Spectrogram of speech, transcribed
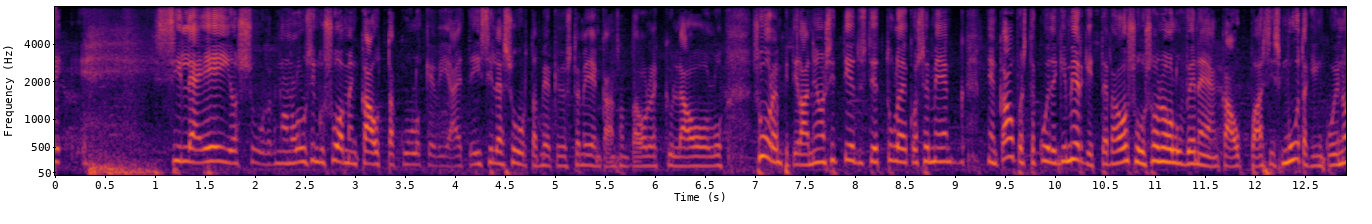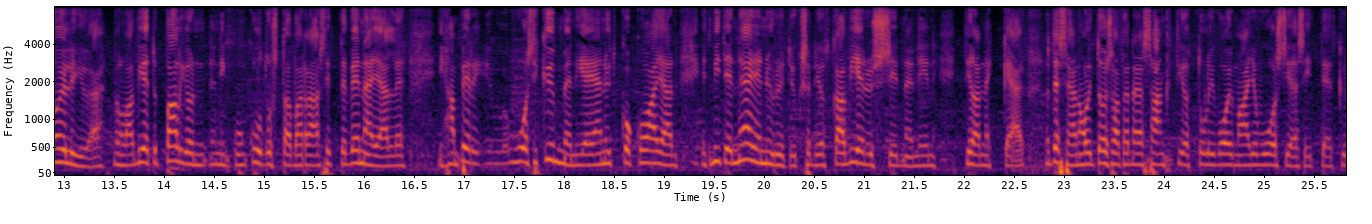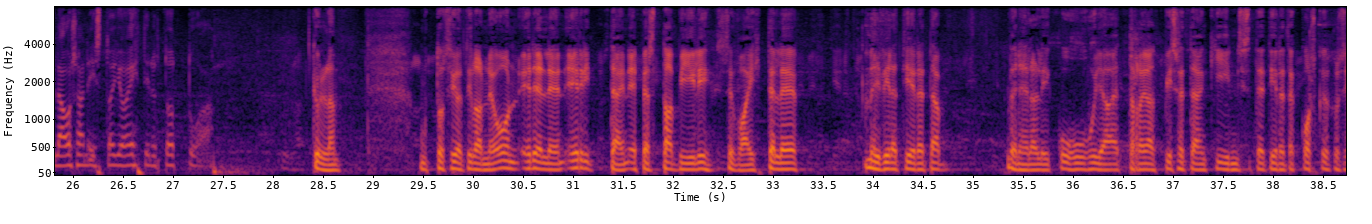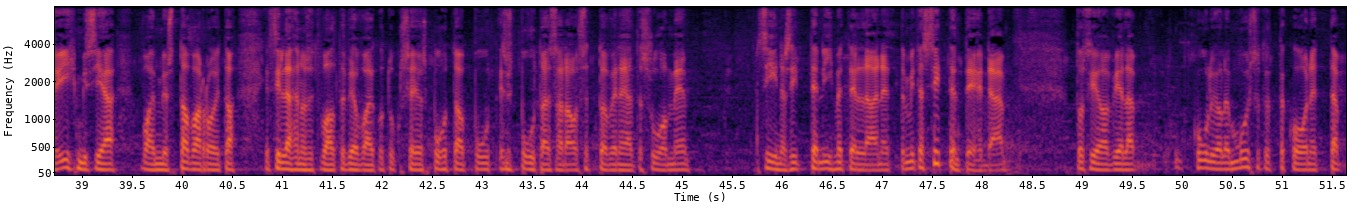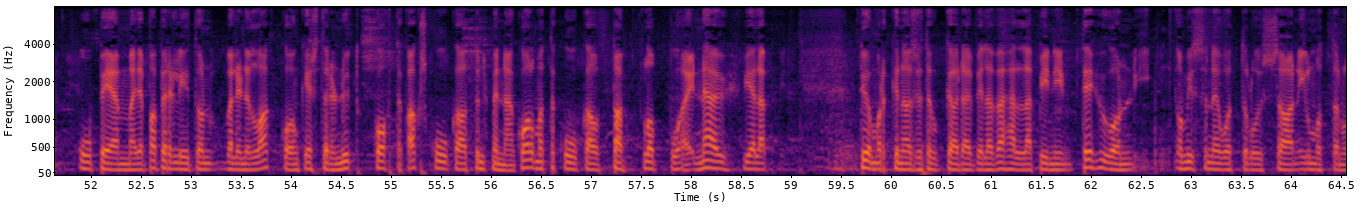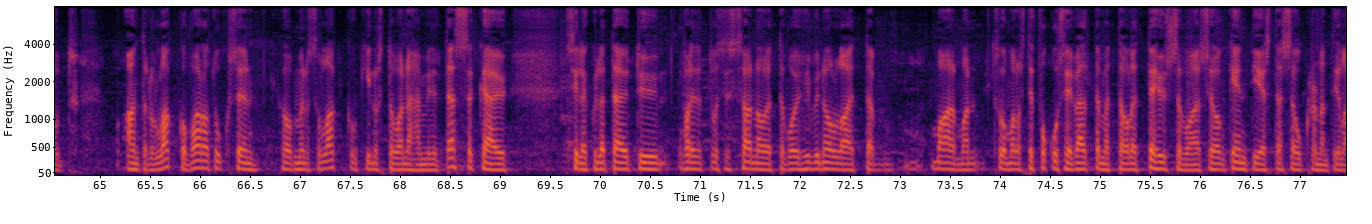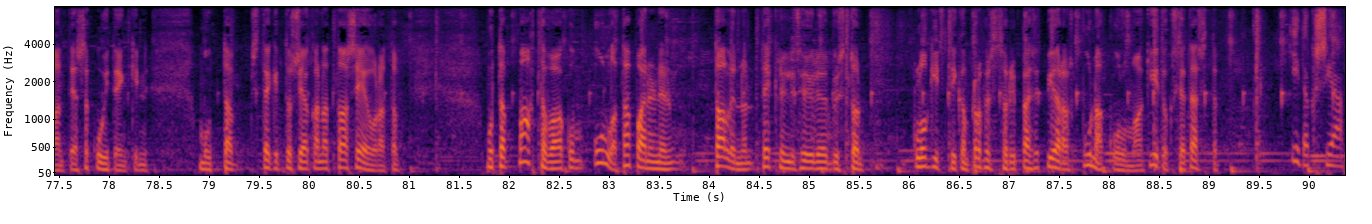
sillä ei ole suurta, ne on ollut niin Suomen kautta kulkevia, että ei sillä suurta merkitystä meidän kansantaloudelle kyllä ollut. Suurempi tilanne on sitten tietysti, että tuleeko se meidän, meidän kaupasta kuitenkin merkittävä osuus on ollut Venäjän kauppaa, siis muutakin kuin öljyä. Me ollaan viety paljon niin kuin kulutustavaraa sitten Venäjälle ihan per, vuosikymmeniä ja nyt koko ajan, että miten näiden yritykset, jotka on vienyt sinne, niin tilanne käy. No tässähän oli toisaalta nämä sanktiot tuli voimaan jo vuosia sitten, että kyllä osa niistä on jo ehtinyt tottua. Kyllä. Mutta tosiaan tilanne on edelleen erittäin epästabiili, se vaihtelee. Me ei vielä tiedetä, Venäjällä liikkuu huhuja, että rajat pistetään kiinni, sitten ei tiedetä, koskeeko se ihmisiä vai myös tavaroita. Ja sillähän on sitten valtavia vaikutuksia, jos puhutaan puut, esimerkiksi puuta ei saada ostettua Venäjältä Suomeen. Siinä sitten ihmetellään, että mitä sitten tehdään. Tosiaan vielä kuulijoille muistutettakoon, että UPM ja Paperiliiton välinen lakko on kestänyt nyt kohta kaksi kuukautta, nyt mennään kolmatta kuukautta, loppua ei näy vielä työmarkkina-asioita, kun käydään vielä vähän läpi, niin Tehy on omissa neuvotteluissaan ilmoittanut, antanut lakkovaroituksen. He on menossa lakkoon, kiinnostavaa nähdä, miten tässä käy. Sillä kyllä täytyy valitettavasti sanoa, että voi hyvin olla, että maailman suomalaisten fokus ei välttämättä ole tehyssä, vaan se on kenties tässä Ukrainan tilanteessa kuitenkin. Mutta sitäkin tosiaan kannattaa seurata. Mutta mahtavaa, kun Ulla Tapainen, Tallinnan teknillisen yliopiston logistiikan professori, pääsit vieraaksi punakulmaan. Kiitoksia tästä. Kiitoksia.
